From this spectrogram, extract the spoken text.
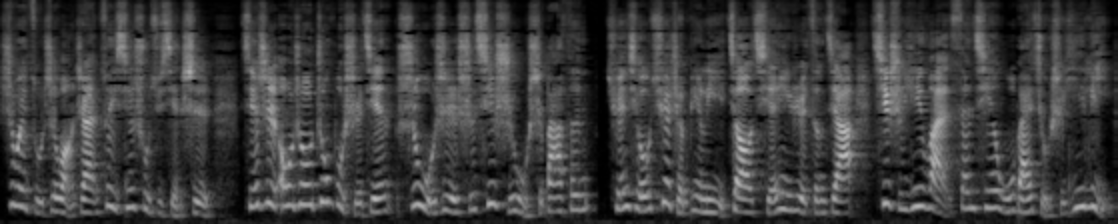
世卫组织网站最新数据显示，截至欧洲中部时间十五日十七时五十八分，全球确诊病例较前一日增加七十一万三千五百九十一例，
